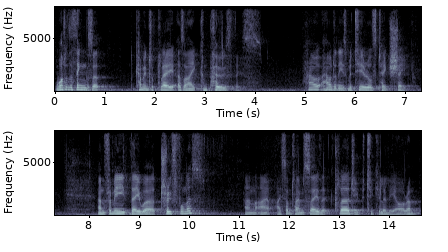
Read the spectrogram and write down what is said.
what are the things that come into play as I compose this? How, how do these materials take shape? And for me, they were truthfulness. And I, I sometimes say that clergy, particularly, are, um,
